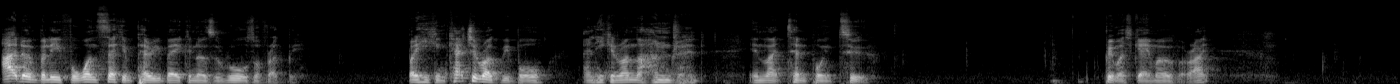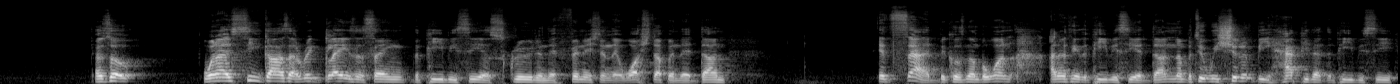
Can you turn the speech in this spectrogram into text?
I don't believe for one second Perry Baker knows the rules of rugby. But he can catch a rugby ball and he can run the 100 in like 10.2 pretty much game over, right? And so when I see guys like Rick Glazer saying the PBC are screwed and they're finished and they're washed up and they're done, it's sad because number one, I don't think the PBC are done. Number two, we shouldn't be happy that the PBC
